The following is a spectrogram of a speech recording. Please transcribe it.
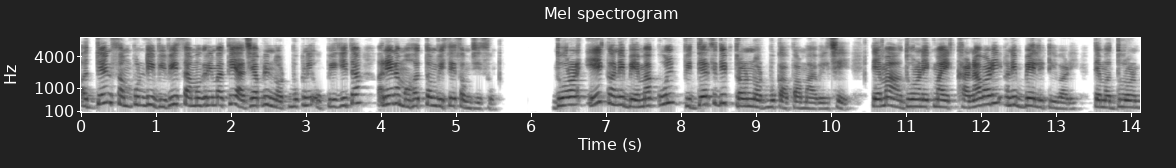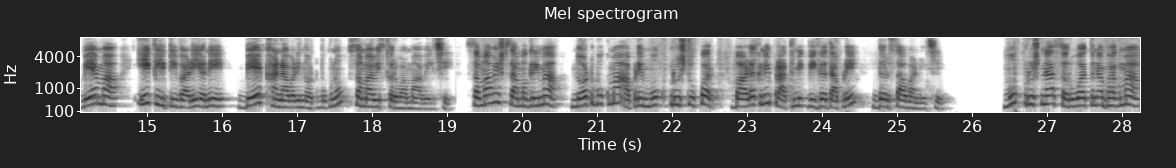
અધ્યયન સંપૂર્ણની વિવિધ સામગ્રીમાંથી આજે આપણે નોટબુકની ઉપયોગિતા અને એના મહત્તમ વિશે સમજીશું. ધોરણ એક અને બેમાં કુલ વિદ્યાર્થી દીઠ ત્રણ નોટબુક આપવામાં આવેલ છે. તેમાં ધોરણ એકમાં એક ખાનાવાળી અને બે લીટીવાળી. તેમજ ધોરણ બેમાં એક લીટીવાળી અને બે ખાનાવાળી નોટબુકનો સમાવેશ કરવામાં આવેલ છે. સમાવેશ સામગ્રીમાં નોટબુકમાં આપણે મુખ પૃષ્ઠ ઉપર બાળકની પ્રાથમિક વિગત આપણે દર્શાવવાની છે. મુખ પૃષ્ઠના શરૂઆતના ભાગમાં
